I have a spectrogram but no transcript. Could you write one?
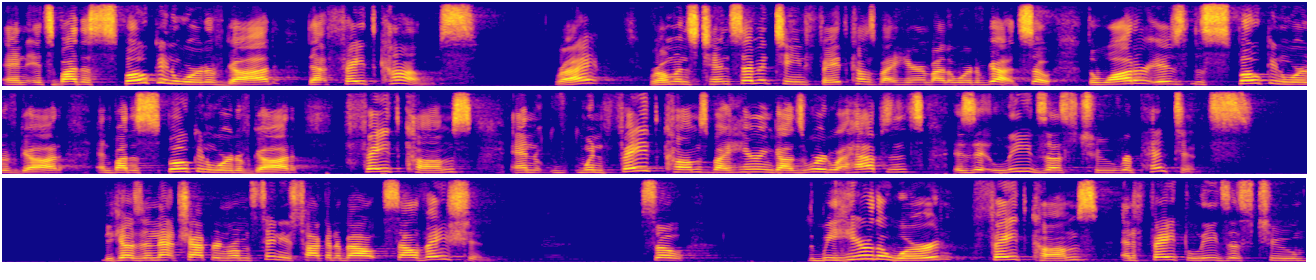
and it's by the spoken word of God that faith comes, right? Romans 10 17, faith comes by hearing by the word of God. So, the water is the spoken word of God, and by the spoken word of God, faith comes. And when faith comes by hearing God's word, what happens is it leads us to repentance. Because in that chapter in Romans 10, he's talking about salvation. So we hear the word, faith comes, and faith leads us to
